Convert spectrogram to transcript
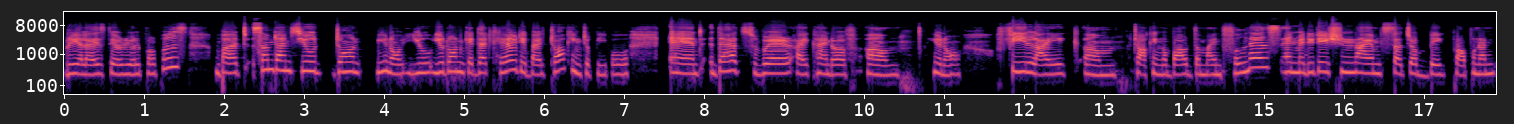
realize their real purpose but sometimes you don't you know you you don't get that clarity by talking to people. And that's where i kind of um, you know feel like um, talking about the mindfulness and meditation. I am such a big proponent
